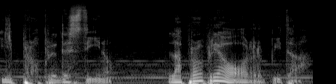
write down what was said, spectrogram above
il proprio destino, la propria orbita.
